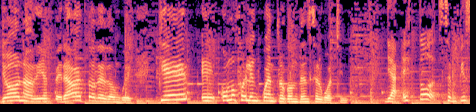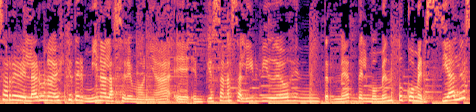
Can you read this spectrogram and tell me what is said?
Yo no habría esperado esto de Don Will. ¿Qué, eh, ¿Cómo fue el encuentro con Denzel Washington? Ya, esto se empieza a revelar una vez que termina la ceremonia. Eh, empiezan a salir videos en internet del momento comerciales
